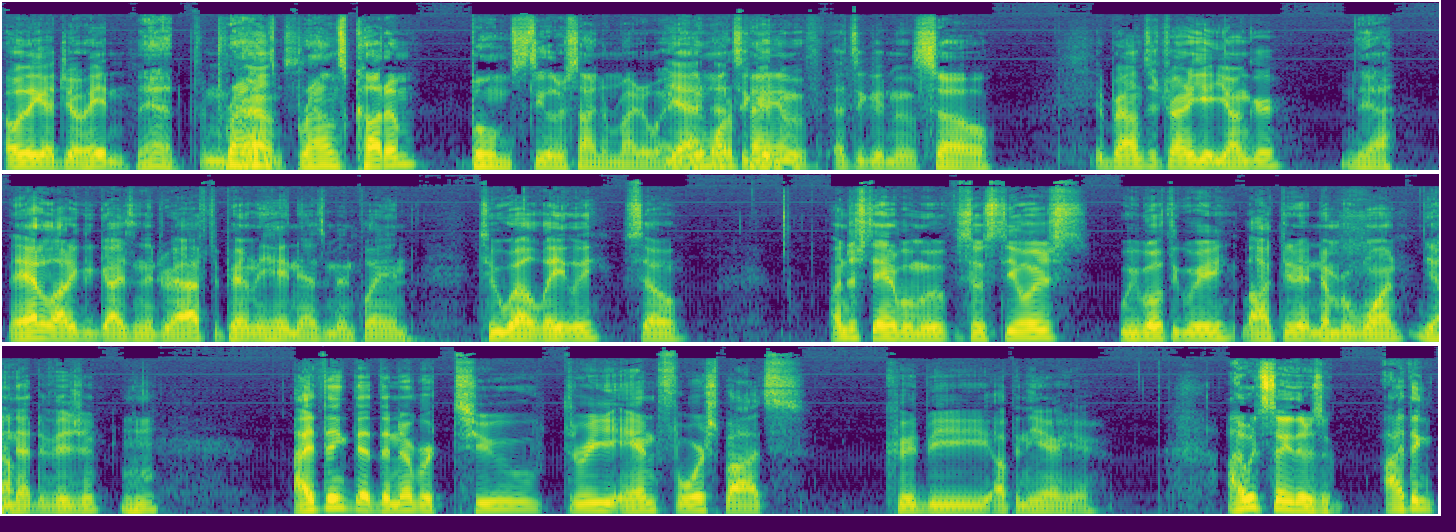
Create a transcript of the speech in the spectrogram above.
Oh, they got Joe Haden. Yeah, Browns, Browns. Browns cut him. Boom, Steelers signed him right away. yeah, they didn't want that's a good him, move. That's a good move. so The Browns are trying to get younger. yeah, They had a lot of good guys in the draft. Apparently, Haden hasn't been playing too well lately. So, understandable move. So, Steelers, we both agree, locked in at number one Yep. in that division. hmm I think that the number two, three, and four spots could be up in the air here I would say there's a. I think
